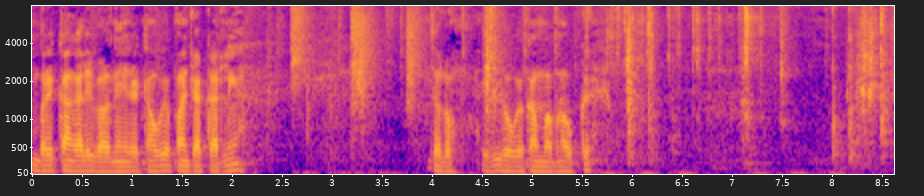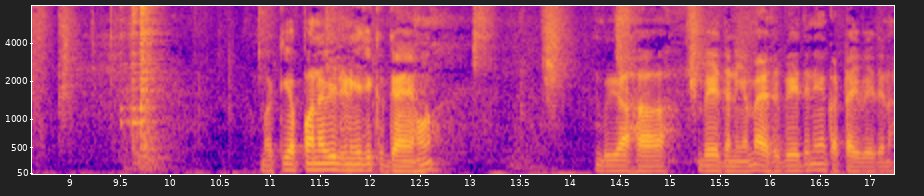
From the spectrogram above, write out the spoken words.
ਬ੍ਰੇਕਾਂ ਗਾਲੀ ਵਲਦੀਆਂ ਰੇਟਾਂ ਉਹ ਵੀ ਆਪਾਂ ਚੈੱਕ ਕਰ ਲਈਆਂ। ਚਲੋ, ਇਹ ਵੀ ਹੋ ਗਿਆ ਕੰਮ ਆਪਣਾ ਓਕੇ ਬਾਕੀ ਆਪਾਂ ਨੇ ਵੀ ਲੈਣੀ ਹੈ ਜੀ ਇੱਕ ਗਾਂ ਹੁਣ। ਵੀ ਆਹ ਵੇਚ ਮੈਂ ਆ ਮੈਸ ਵੇਚ ਦੇਣੀ ਆ, ਕੱਟਾ ਹੀ ਵੇਚ ਦੇਣਾ।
